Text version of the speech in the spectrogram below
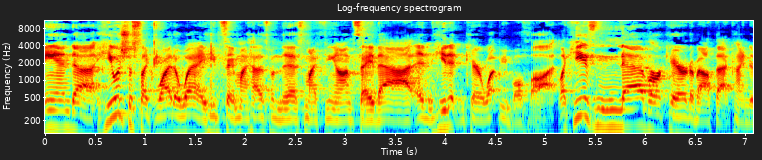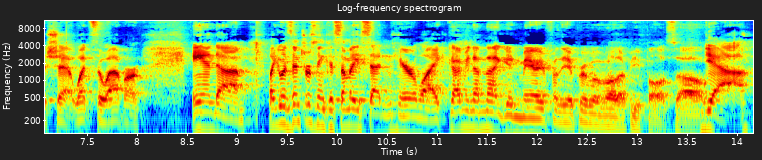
And uh, he was just like right away. He'd say my husband this, my fiance that, and he didn't care what people thought. Like he has never cared about that kind of shit whatsoever. And um, like it was interesting because somebody said in here like I mean, I'm not getting married for the approval of other people, so yeah.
